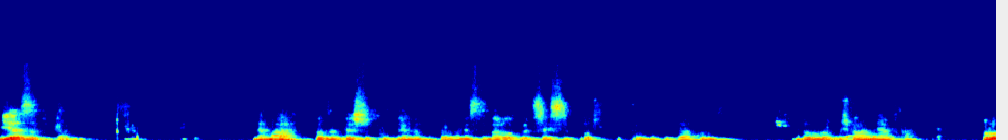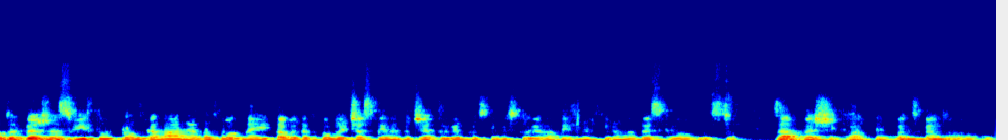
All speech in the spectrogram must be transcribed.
Є запитання? Нема. Хто за те, щоб підтримати та винести сесії? Прошу підтримати. Дякую. Друге питання. Про затвердження звіту про виконання доходної та видаткової частини бюджету Вілківської міської ради Ізмірської району Одеської області за перший квартал 25 року.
